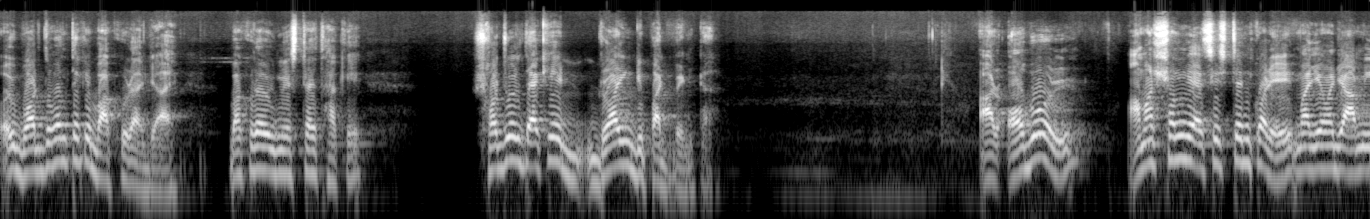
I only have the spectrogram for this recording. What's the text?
ওই বর্ধমান থেকে বাঁকুড়া যায়। বাঁকুড়া ওই মেসটায় থাকে। সজল দেখে ড্রয়িং ডিপার্টমেন্টটা। আর অবল আমার সঙ্গে অ্যাসিস্ট্যান্ট করে, মাঝে মাঝে আমি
